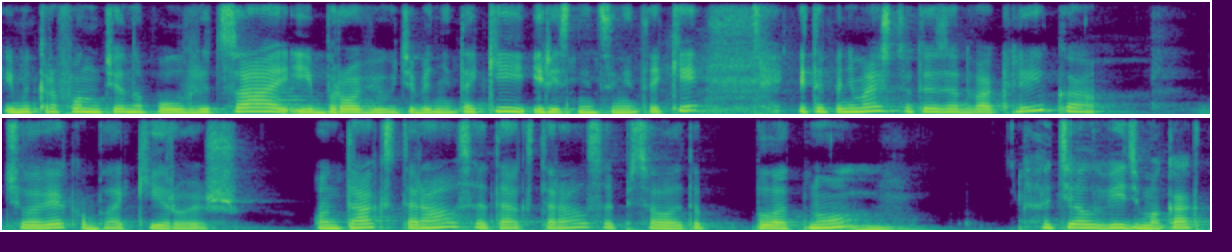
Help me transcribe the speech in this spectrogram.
и микрофон у тебя на пол лица, и брови у тебя не такие, и ресницы не такие, и ты понимаешь, что ты за два клика человека блокируешь. Он так старался, так старался, писал это полотно, mm-hmm. хотел, видимо, как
